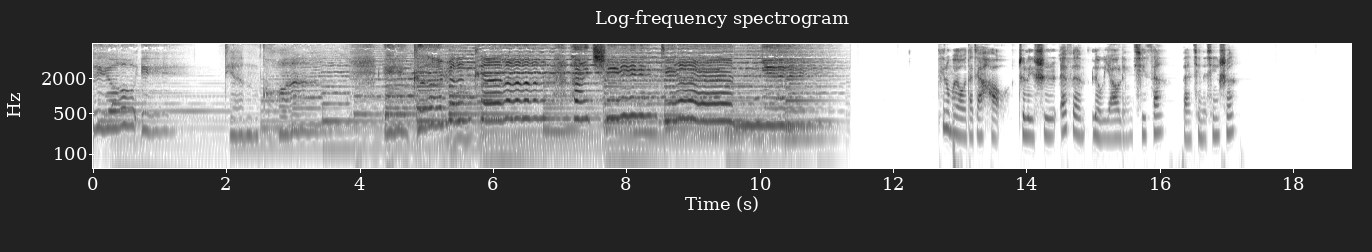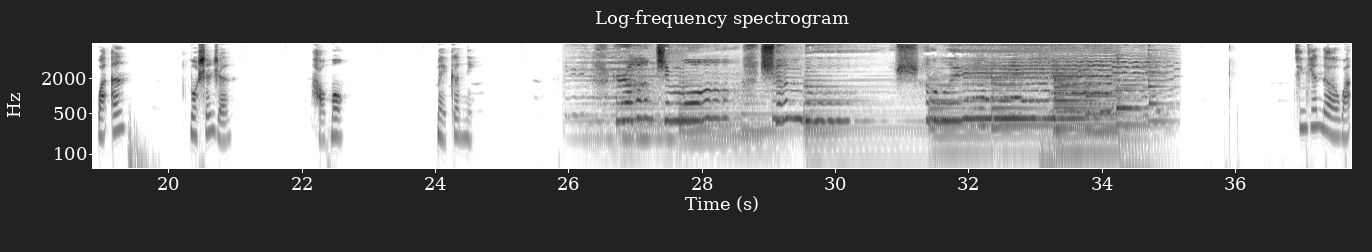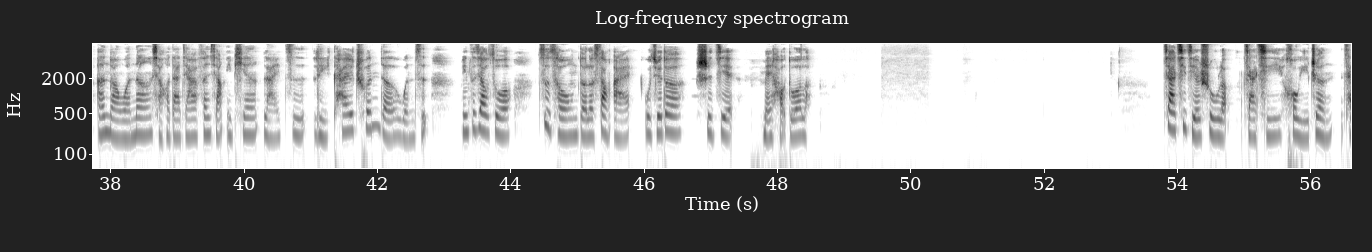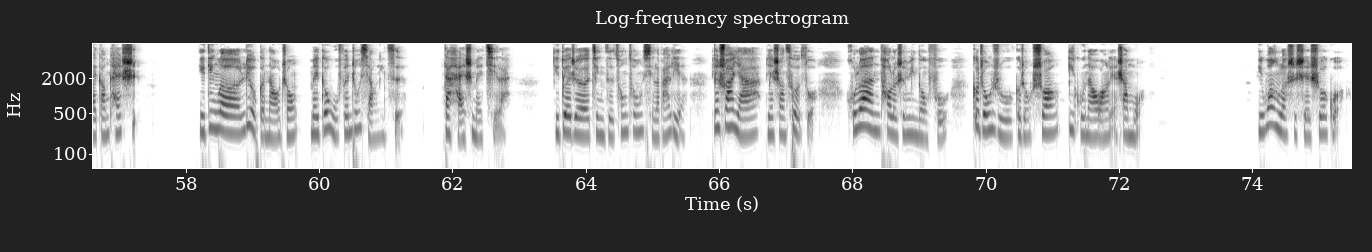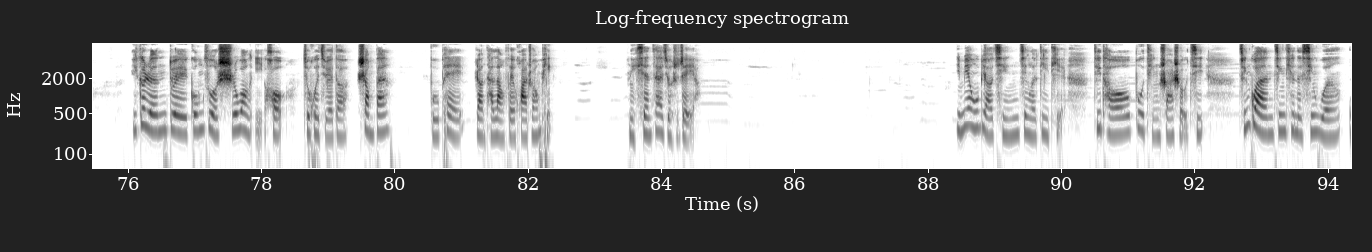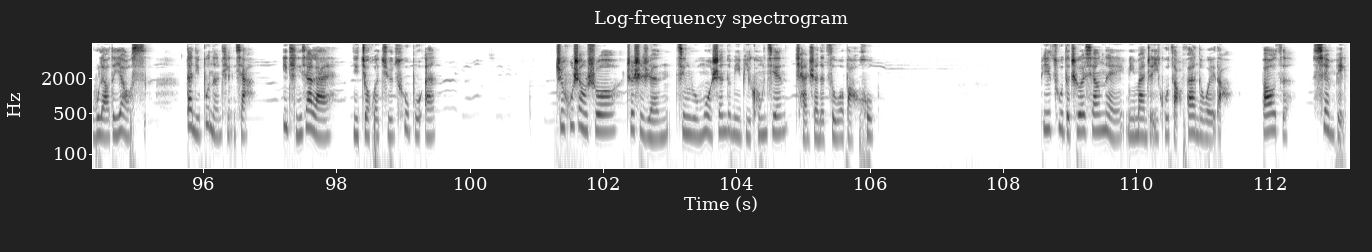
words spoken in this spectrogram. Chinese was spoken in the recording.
位有一点宽，一个人看爱情电影。听众朋友，大家好，这里是 FM 六幺零七三凡青的心声。晚安，陌生人，好梦，每个你。让寂寞宣布今天的晚安暖文呢，想和大家分享一篇来自李开春的文字，名字叫做《自从得了丧癌，我觉得世界美好多了》。假期结束了，假期后遗症才刚开始。你定了六个闹钟，每隔五分钟响一次，但还是没起来。你对着镜子匆匆洗了把脸，边刷牙边上厕所，胡乱套了身运动服，各种乳各种霜，一股脑往脸上抹。你忘了是谁说过，一个人对工作失望以后，就会觉得上班不配让他浪费化妆品。你现在就是这样。你面无表情进了地铁，低头不停刷手机。尽管今天的新闻无聊的要死，但你不能停下。一停下来，你就会局促不安。知乎上说，这是人进入陌生的密闭空间产生的自我保护。逼促的车厢内弥漫着一股早饭的味道，包子、馅饼，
